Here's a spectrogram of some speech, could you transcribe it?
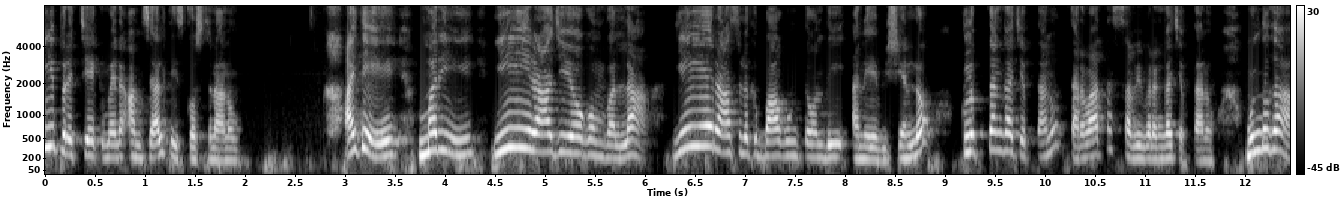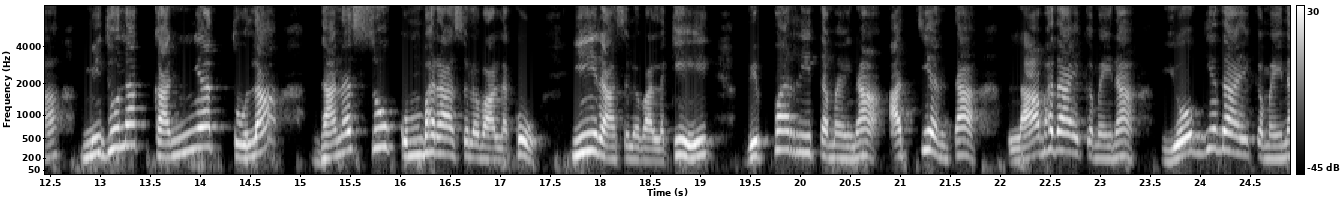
ఈ ప్రత్యేకమైన అంశాలు తీసుకొస్తున్నాను. అయితే మరి ఈ రాజయోగం వల్ల ఏ ఏ రాశులకు బాగుంటోంది అనే విషయంలో క్లుప్తంగా చెప్తాను తర్వాత సవివరంగా చెప్తాను. ముందుగా మిథున కన్య తుల ధనస్సు కుంభరాశుల వాళ్ళకు ఈ రాశుల వాళ్ళకి విపరీతమైన అత్యంత లాభదాయకమైన యోగ్యదాయకమైన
